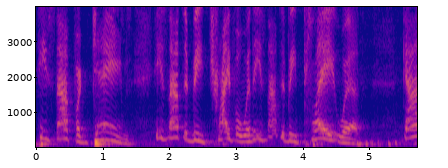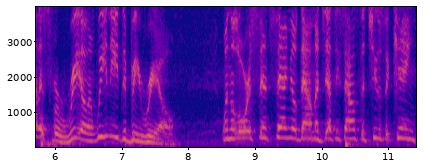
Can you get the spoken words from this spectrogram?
he's not for games. He's not to be trifled with. He's not to be played with. God is for real, and we need to be real. When the Lord sent Samuel down to Jesse's house to choose a king,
